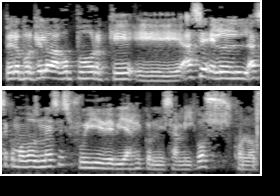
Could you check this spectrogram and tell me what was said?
Pero ¿por qué lo hago? Porque eh, hace, el, hace como dos meses fui de viaje con mis amigos, con los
